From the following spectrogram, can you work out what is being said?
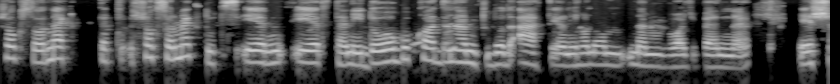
sokszor meg tehát sokszor meg tudsz ér, érteni dolgokat, de nem tudod átélni, ha nem, nem vagy benne. És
